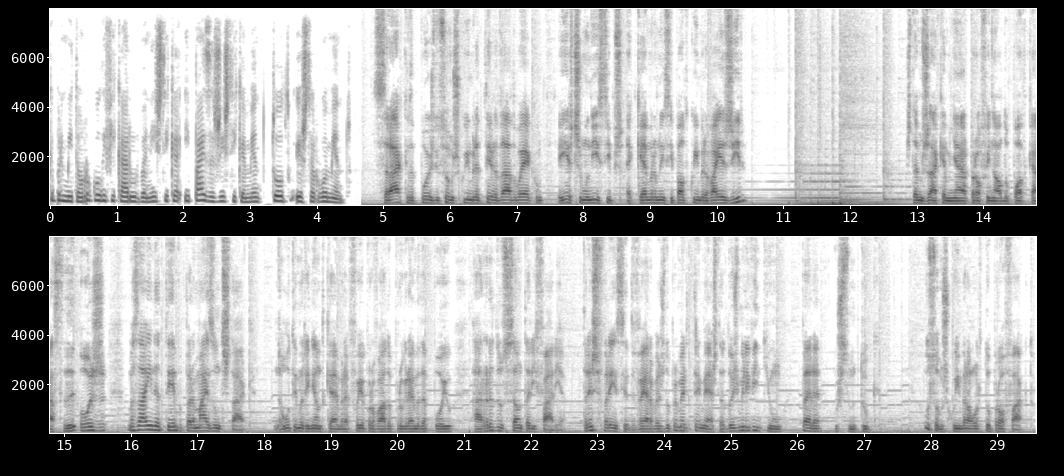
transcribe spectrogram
que permitam requalificar urbanística e paisagisticamente todo este arruamento. Será que depois de Somos Coimbra ter dado eco a estes municípios, a Câmara Municipal de Coimbra vai agir? Estamos já a caminhar para o final do podcast de hoje, mas há ainda tempo para mais um destaque. Na última reunião de Câmara foi aprovado o Programa de Apoio à Redução Tarifária, transferência de verbas do primeiro trimestre de 2021 para os SMTUC. O Somos Coimbra alertou para o facto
